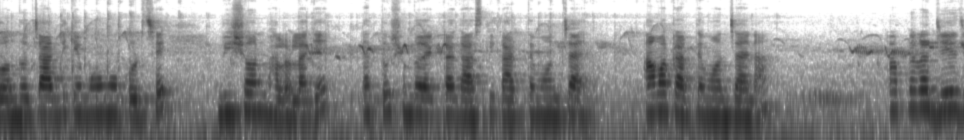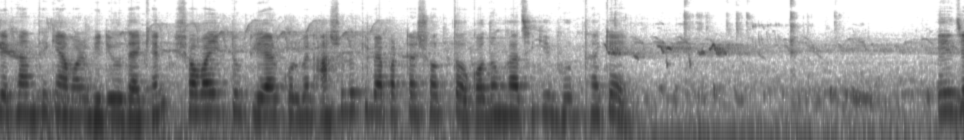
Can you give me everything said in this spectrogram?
গন্ধ, চারদিকে মোমো করছে, ভীষণ ভালো লাগে। এত সুন্দর একটা গাছ কি কাটতে মন চায়? আমার কাটতে মন চায় না। আপনারা যে যেখান থেকে আমার ভিডিও দেখেন, সবাই একটু ক্লিয়ার করবেন, আসলে কি ব্যাপারটা সত্য? কদম গাছে কি ভূত থাকে? এই যে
